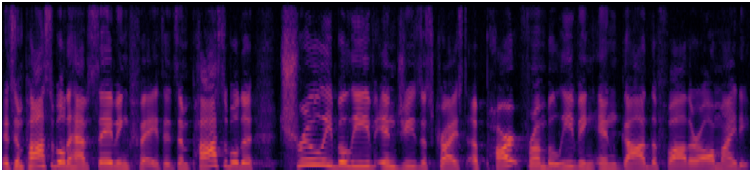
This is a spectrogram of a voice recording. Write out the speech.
It's impossible to have saving faith. It's impossible to truly believe in Jesus Christ apart from believing in God the Father Almighty.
